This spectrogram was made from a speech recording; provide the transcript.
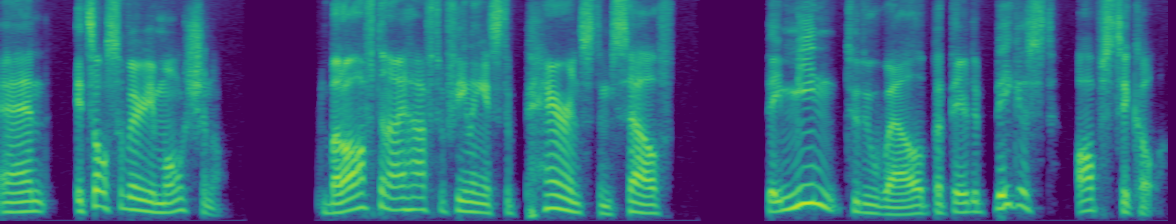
And it's also very emotional. But often I have the feeling it's the parents themselves. They mean to do well, but they're the biggest obstacle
